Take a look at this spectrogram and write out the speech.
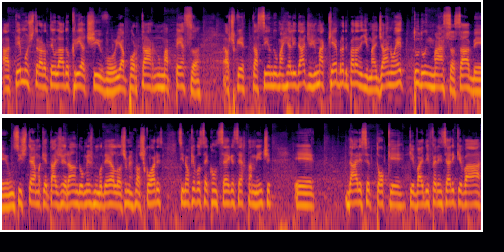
até mostrar o teu lado criativo e aportar numa peça acho que está sendo uma realidade de uma quebra de paradigma. Já não é tudo em massa, sabe? Um sistema que está gerando o mesmo modelo, as mesmas cores, senão que você consegue certamente é, dar esse toque que vai diferenciar e que vai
